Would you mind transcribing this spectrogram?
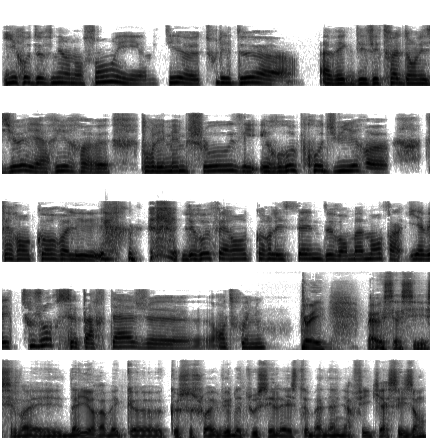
il redevenait un enfant et on était euh, tous les deux à, avec des étoiles dans les yeux et à rire euh, pour les mêmes choses et, reproduire, euh, faire encore les, les refaire encore les scènes devant maman. Enfin, il y avait toujours ce partage euh, entre nous. Oui, bah oui ça c'est vrai. D'ailleurs avec euh, que ce soit Violette ou Céleste, ma dernière fille qui a 16 ans,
